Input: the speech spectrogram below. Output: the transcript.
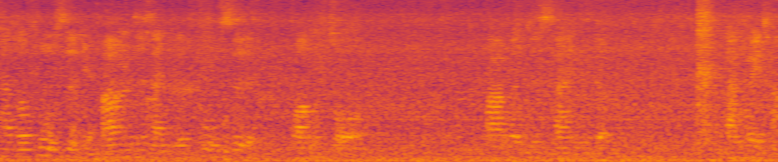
他说负四减八分之三就是负四往左八分之三的单位长，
